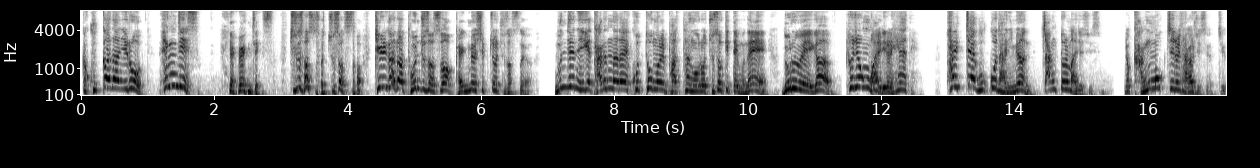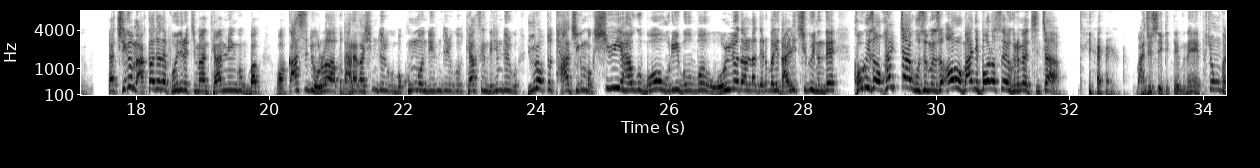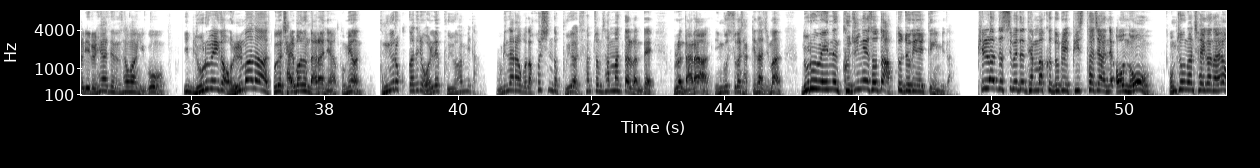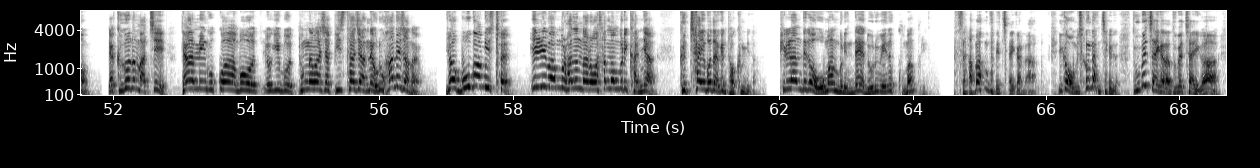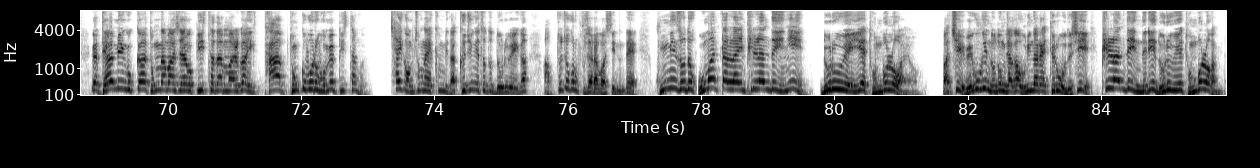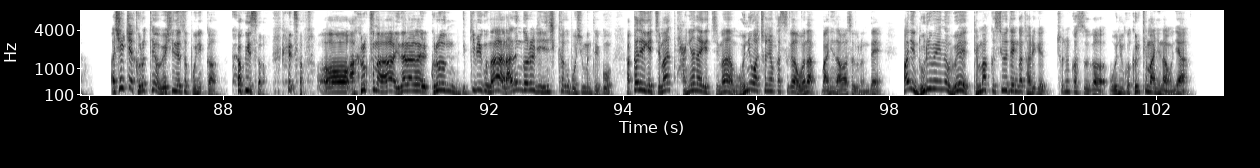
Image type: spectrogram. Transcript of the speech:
그러니까 국가 단위로 횡재했어. 야, 횡재했어. 주웠어, 주웠어. 길 가다 돈 주웠어. 백몇십 조 주웠어요. 문제는 이게 다른 나라의 고통을 바탕으로 주웠기 때문에 노르웨이가 표정 관리를 해야 돼. 활짝 웃고 다니면 짱돌 맞을 수 있습니다. 강목질을 당할 수 있어요, 지금. 야, 지금 아까 전에 보여드렸지만 대한민국 막, 와, 가스비 올라가고 나라가 힘들고 뭐 공무원도 힘들고 대학생들 힘들고 유럽도 다 지금 막 시위하고 뭐 우리 뭐, 뭐 올려달라 내려봐 이 난리치고 있는데 거기서 활짝 웃으면서 어우, 많이 벌었어요. 그러면 진짜 맞을 수 있기 때문에 표정 관리를 해야 되는 상황이고 이 노르웨이가 얼마나 돈을 잘 버는 나라냐 보면 북유럽 국가들이 원래 부유합니다. 우리나라보다 훨씬 더 부유하죠. 3.3만 달러인데 물론 나라 인구수가 작긴 하지만 노르웨이는 그 중에서도 압도적인 1등입니다. 핀란드, 스웨덴, 덴마크, 노르웨이 비슷하지 않냐? 어, no. 엄청난 차이가 나요. 야, 그거는 마치 대한민국과 뭐 여기 뭐 동남아시아 비슷하지 않냐. 우리 화내잖아요. 야, 뭐가 비슷해? 1, 2만 불 하는 나라와 3만 불이 같냐? 그 차이보다 여긴 더 큽니다. 핀란드가 5만 불인데 노르웨이는 9만 불이에요. 4만 불의 차이가 나. 이거 엄청난 차이입니다. 두 배 차이가 나, 두 배 차이가. 그러니까 대한민국과 동남아시아하고 비슷하단 말과 다 동급으로 보면 비슷한 거예요. 차이가 엄청나게 큽니다. 그 중에서도 노르웨이가 압도적으로 부자라고 할 수 있는데 국민소득 5만 달러인 핀란드인이 노르웨이에 돈 벌러 와요. 마치 외국인 노동자가 우리나라에 들어오듯이 핀란드인들이 노르웨이에 돈 벌러 갑니다. 아, 실제 그렇대요. 외신에서 보니까. 여기서. 그래서, 어, 아, 그렇구나. 이 나라가 그런 느낌이구나. 라는 거를 인식하고 보시면 되고, 아까도 얘기했지만, 당연하겠지만, 원유와 천연가스가 워낙 많이 나와서 그런데, 아니 노르웨이는 왜 덴마크, 스웨덴과 다르게 천연가스가 원유가 그렇게 많이 나오냐?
